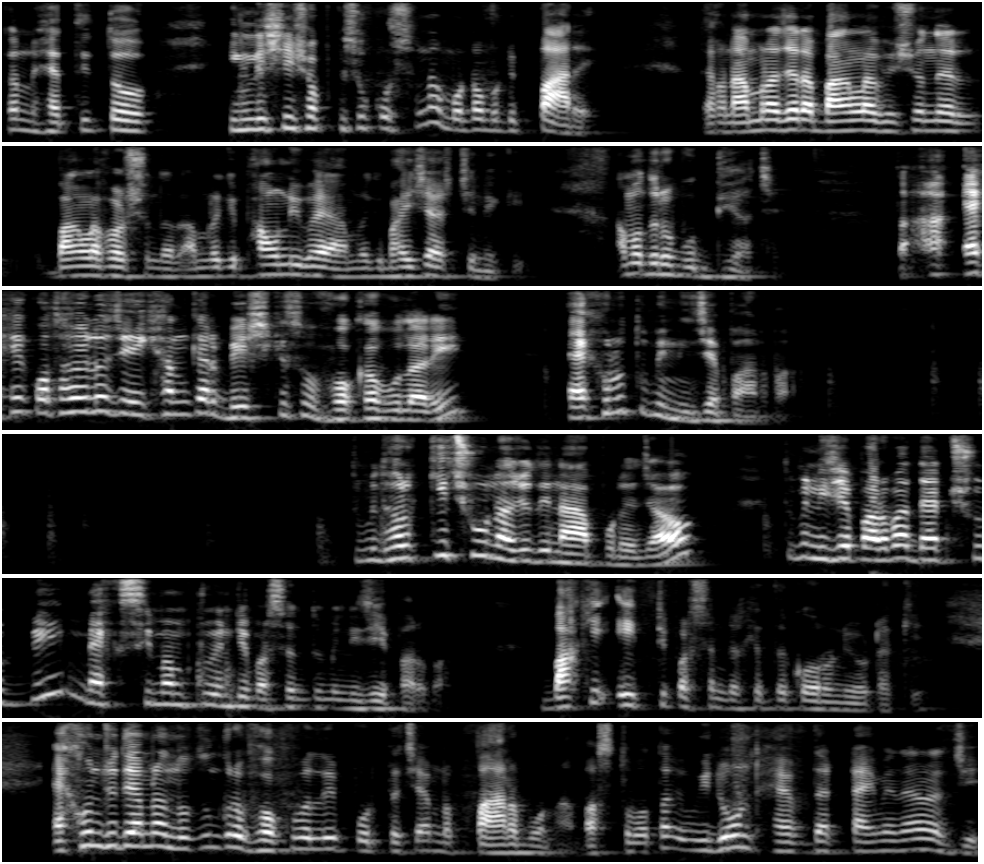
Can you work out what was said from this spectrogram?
কারণ হ্যাতি তো ইংলিশেই সব কিছু করছে না, মোটামুটি পারে। এখন আমরা যারা বাংলা ভিশনের বাংলা ভার্সনের আমরা কি ফাউনি ভাই, আমরা কি ভাইসে আসছি নাকি? আমাদেরও বুদ্ধি আছে। তা একে কথা হলো যে এখানকার বেশ কিছু ভোকাবুলারি এখনও তুমি নিজে পারবা। তুমি ধরো কিছু না যদি না পড়ে যাও, তুমি নিজে পারবা that should be maximum twenty percent তুমি নিজেই পারবা। বাকি এইট্টি পার্সেন্টের ক্ষেত্রে করণীয়টা কি? এখন যদি আমরা নতুন করে ভোকাবুলারি পড়তে চাই, আমরা পারব না, বাস্তবতা we don't have that time and energy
